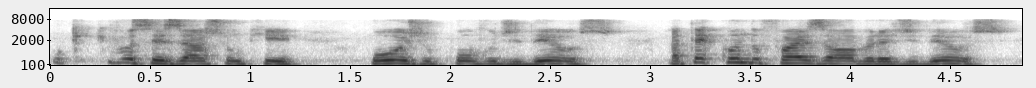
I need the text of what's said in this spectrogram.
O que, que vocês acham que hoje o povo de Deus, até quando faz a obra de Deus,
